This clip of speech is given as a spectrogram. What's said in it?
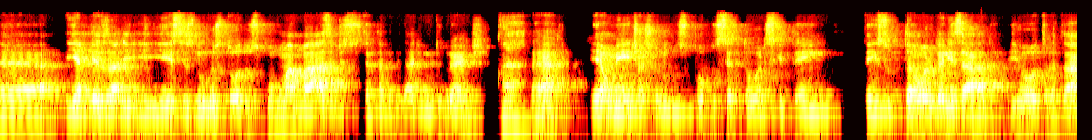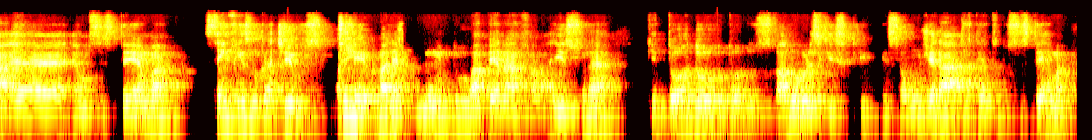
É, e, apesar, e, e, esses números todos com uma base de sustentabilidade muito grande. É. Né? Realmente, acho que um dos poucos setores que tem, tem isso tão organizado. E outra, tá? é, é um sistema sem fins lucrativos. Acho que vale muito a pena falar isso, né? que todo, todos os valores que, que, que, são gerados dentro do sistema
